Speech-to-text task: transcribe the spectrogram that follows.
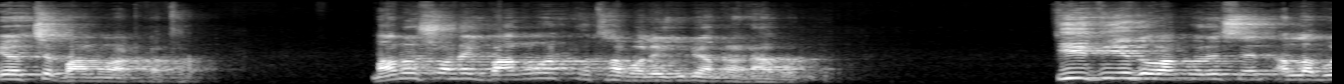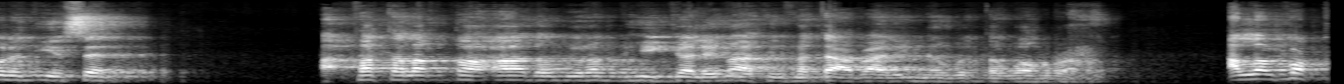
এ হচ্ছে বানোয়াট কথা। মানুষ অনেক বানোয়াট কথা বলে, এগুলি আমরা না বলি। কি দিয়ে দোয়া করেছেন? আল্লাহ বলে দিয়েছেন আল্লাহর পক্ষ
